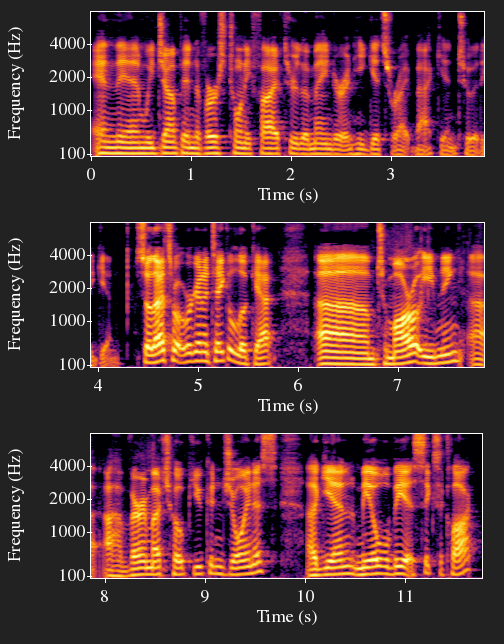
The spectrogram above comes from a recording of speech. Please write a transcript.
and then we jump into verse 25 through the remainder, and he gets right back into it again. So that's what we're going to take a look at um, tomorrow evening. Uh, I very much hope you can join us. Again, meal will be at 6 o'clock.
